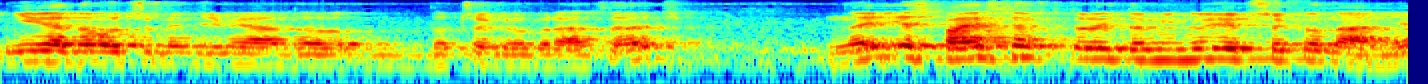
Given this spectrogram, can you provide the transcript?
i nie wiadomo, czy będzie miała do, do czego wracać. No i jest państwem, w której dominuje przekonanie,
